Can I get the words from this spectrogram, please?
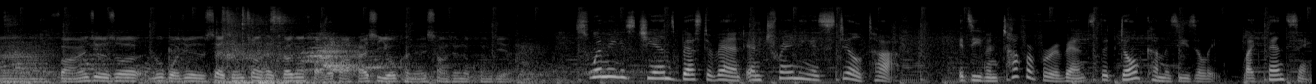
嗯，反而就是说，如果就是赛前状态调整好的话，还是有可能上升的空间。Swimming is Chen's best event and training is still tough. It's even tougher for events that don't come as easily, like fencing.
